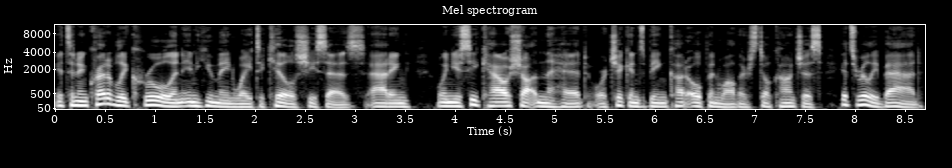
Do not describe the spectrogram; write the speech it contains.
It's an incredibly cruel and inhumane way to kill, she says, adding, When you see cows shot in the head or chickens being cut open while they're still conscious, it's really bad,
